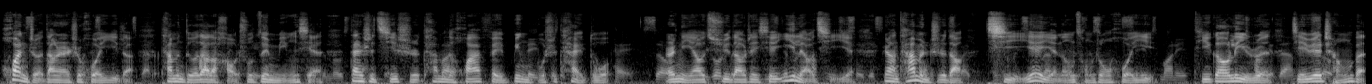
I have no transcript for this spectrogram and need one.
患者当然是获益的，他们得到的好处最明显。但是其实他们的花费并不是太多。而你要去到这些医疗企业，让他们知道企业也能从中获益，提高利润、节约成本，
